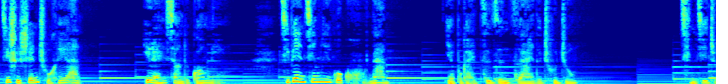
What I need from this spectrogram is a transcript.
即使身处黑暗，依然向着光明；即便经历过苦难，也不改自尊自爱的初衷。请记住，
